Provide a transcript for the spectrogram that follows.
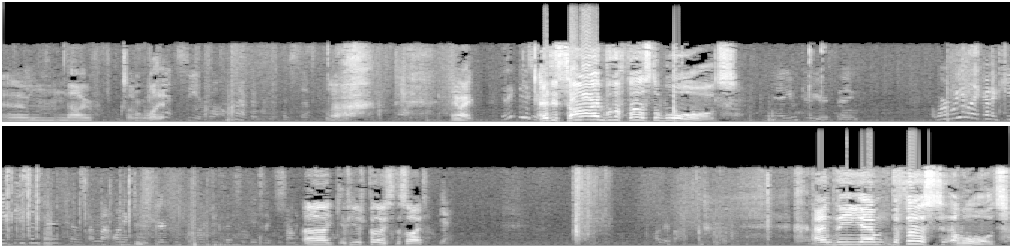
Um, no, because I haven't got it. can't see it well. I'm gonna have to move this stuff. Ugh. Anyway, I think these are. it is time for the first awards. Yeah, you do your thing. Were we like gonna keep these in here? Because I'm not wanting to disturb them too much if that's the case, like Sonic. Uh, if you just put those to the side. Other box. And the um, the first awards.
